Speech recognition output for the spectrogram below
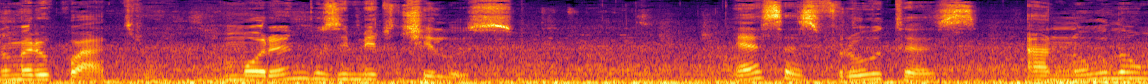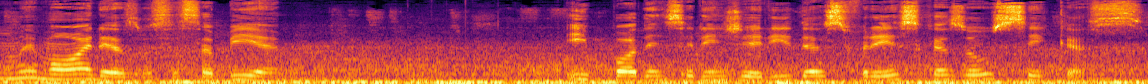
Número 4. Morangos e mirtilos. Essas frutas anulam memórias, você sabia? E podem ser ingeridas frescas ou secas.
